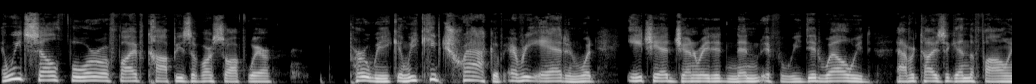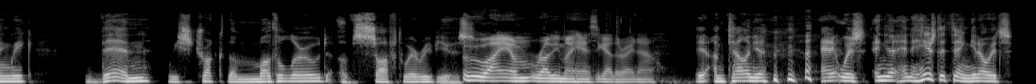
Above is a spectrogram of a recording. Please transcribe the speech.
and we'd sell four or five copies of our software per week. And we keep track of every ad and what each ad generated. And then if we did well, we'd advertise again the following week. Then we struck the motherload of software reviews. Ooh, I am rubbing my hands together right now. Yeah, I'm telling you. and it was, and, and here's the thing, you know, it's,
